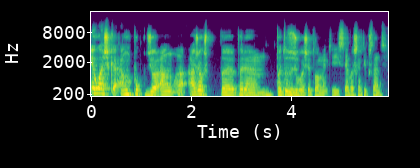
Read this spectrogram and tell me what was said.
eu acho que há um pouco de há, um, há jogos para, para, para todos os gostos atualmente e isso é bastante importante.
